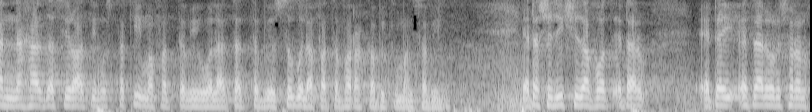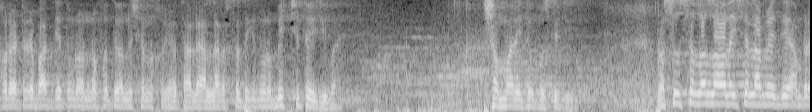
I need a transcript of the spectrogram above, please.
আন্না হাজা সিরাতি মুস্তাকিম আফাত্তাবি ওলা তাত্তাবি সুবুলা ফাতাফারাক্কা বিকুমান সাবিল। এটা সুযোগ সুজা পথ, এটার, এটাই, এটার অনুসরণ করো, এটার বাদ দিয়ে তোমরা অন্য পথে অনুসরণ করিও, তাহলে আল্লাহ রাস্তা থেকে তোমরা বিচ্ছুত হয়ে যাবে সম্মানিত উপস্থিতি। রসুল সাল্লাহ আলাইসাল্লামের যে আমরা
